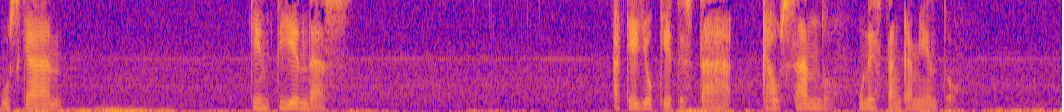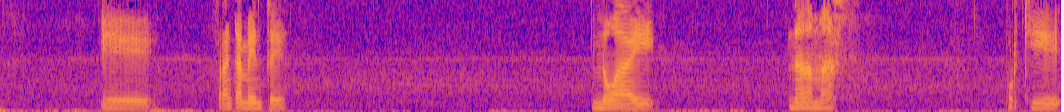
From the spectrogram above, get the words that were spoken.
Buscan que entiendas aquello que te está causando un estancamiento. Eh, francamente, no hay nada más. Porque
